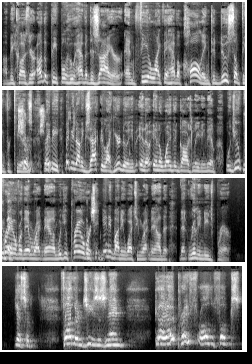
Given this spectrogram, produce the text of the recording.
uh, because there are other people who have a desire and feel like they have a calling to do something for kids. Sure, sure. Maybe maybe not exactly like you're doing, in a in a way that God's leading them. Would you pray over them right now, and would you pray over Absolutely. anybody watching right now that that really needs prayer? Yes, sir. Father, in Jesus' name, God, I pray for all the folks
